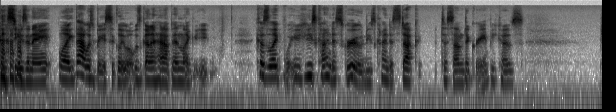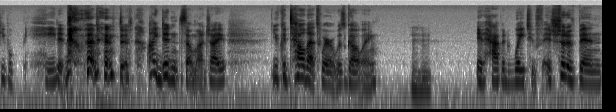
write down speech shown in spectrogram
in season eight. Like that was basically what was gonna happen. Like, because like he's kind of screwed. He's kind of stuck to some degree because people hated how that ended. I didn't so much. I you could tell that's where it was going. hmm It happened way too. F- it should have been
